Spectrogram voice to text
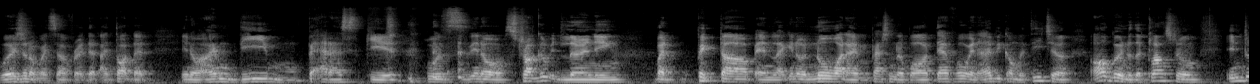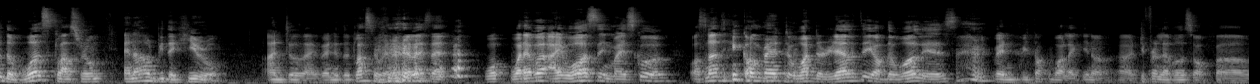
version of myself, right? That I thought that you know I'm the badass kid who's you know struggled with learning. But picked up and like you know know what I'm passionate about. Therefore, when I become a teacher, I'll go into the classroom, into the worst classroom, and I'll be the hero. Until I went into the classroom and I realized that whatever I was in my school was nothing compared to what the reality of the world is when we talk about like you know uh, different levels of uh,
